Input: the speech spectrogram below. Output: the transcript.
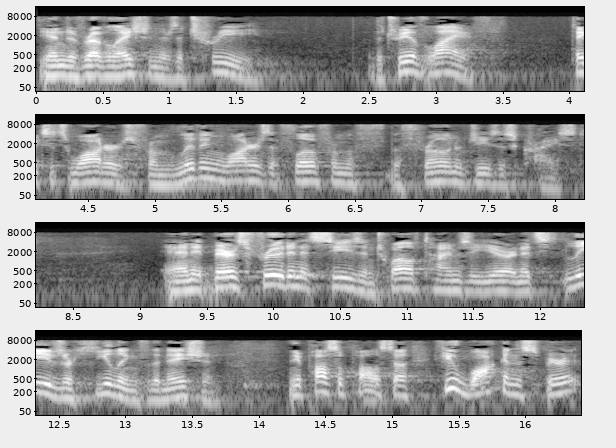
the end of Revelation, there's a tree, the tree of life. Takes its waters from living waters that flow from the, the throne of Jesus Christ. And it bears fruit in its season 12 times a year, and its leaves are healing for the nation. And the Apostle Paul says, if you walk in the Spirit,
